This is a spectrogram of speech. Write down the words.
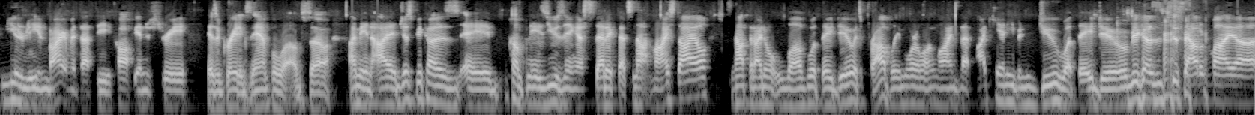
community environment that the coffee industry is a great example of. So, I mean, I just because a company is using aesthetic that's not my style, it's not that I don't love what they do. It's probably more along lines that I can't even do what they do because it's just out of my uh,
